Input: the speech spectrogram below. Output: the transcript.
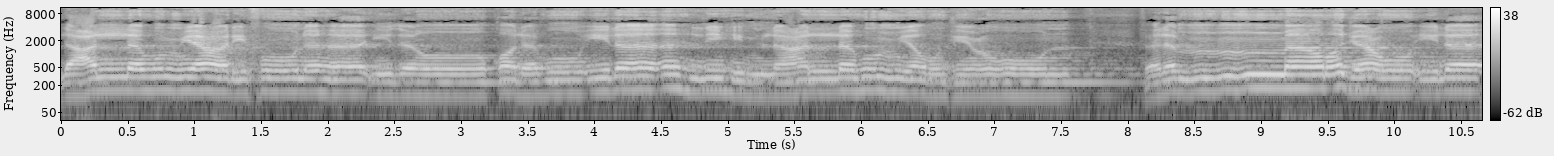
لعلهم يعرفونها إذا انقلبوا إلى أهلهم لعلهم يرجعون. فلما رجعوا إلى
